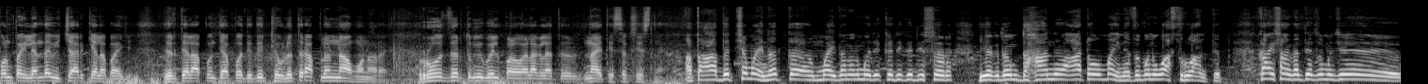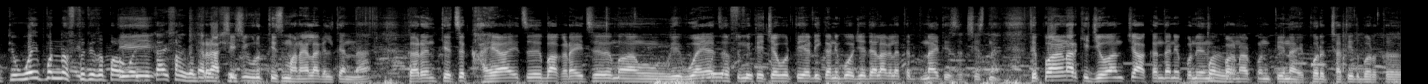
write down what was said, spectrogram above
पण पहिल्यांदा विचार केला पाहिजे. जर त्याला आपण त्या पद्धतीत ठेवलं तर आपलं नाव होणार आहे. रोज जर तुम्ही बैल पळवायला लागला तर नाही ते सक्सेस नाही. आता आदतच्या महिन्यात अ, मैदानांमध्ये कधी कधी सर एकदम दहा न आठ महिन्याचं पण वासरू आणतात. काय सांगाल त्याचं? म्हणजे ते वय पण नसतं त्याचं पळवायचं. काय सांगाल ते त्याविषयी? राक्षसी वृत्तीच म्हणायला लागेल त्यांना. कारण त्याचं खायचं बागडायचं म- वयाचं तुम्ही त्याच्यावरती या ठिकाणी बोजा द्यायला लागला तर नाही ते सक्सेस नाही. ते पळणार की जीवांच्या आकंदाने पण पळणार. पळणार पण ते नाही. परत छातीत भरतं.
